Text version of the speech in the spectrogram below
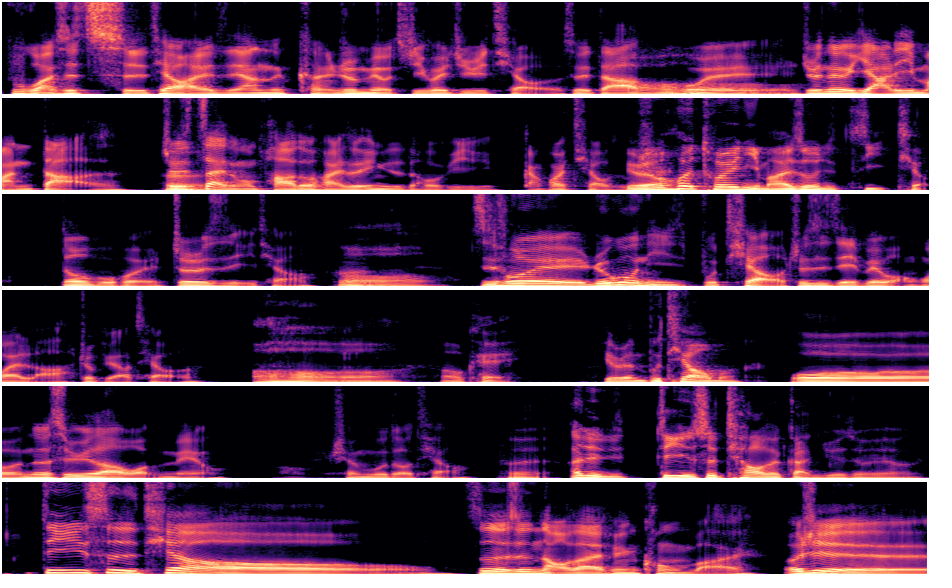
不管是迟跳还是怎样，那可能就没有机会继续跳了。所以大家不会，哦、就那个压力蛮大的，就是再怎么怕都还是硬着头皮赶快跳出去。有人会推你吗？还是说你自己跳？都不会，就是自己跳哦。只会如果你不跳，就是直接被往外拉，就不要跳了。哦，OK，有人不跳吗？我那次遇到我没有，全部都跳。对，而且你第一次跳的感觉怎么样？第一次跳真的是脑袋一片空白，而且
